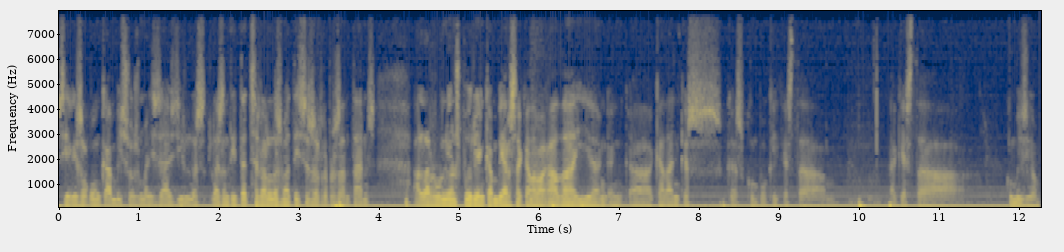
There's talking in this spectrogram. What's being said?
si hi hagués algun canvi això és més àgil les, les entitats seran les mateixes els representants a les reunions podrien canviar-se cada vegada i en, en, a cada any que es, que es convoqui aquesta, aquesta comissió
